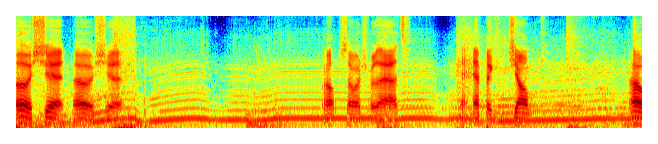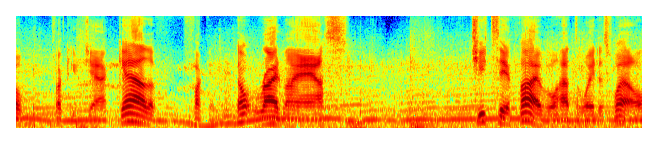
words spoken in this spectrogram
Oh shit, oh shit. Well, so much for that. The epic jump. Oh, fuck you, Jack. Get out of the fucking... Don't ride my ass. GTA 5 will have to wait as well.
